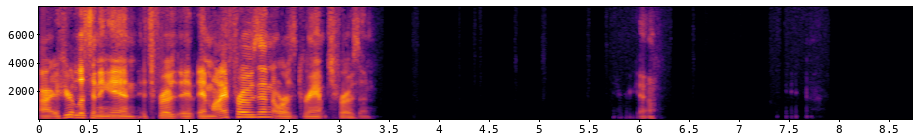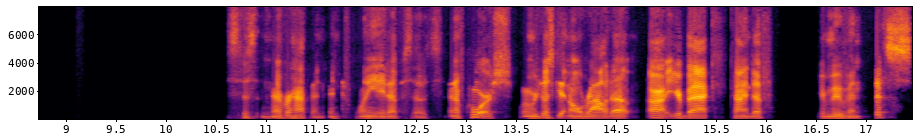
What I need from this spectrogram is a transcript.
All right, if you're listening in, it's frozen. Am I frozen or is Gramps frozen? There we go. This has never happened in 28 episodes. And of course, when we're just getting all riled up. All right, you're back, kind of. You're moving. It's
